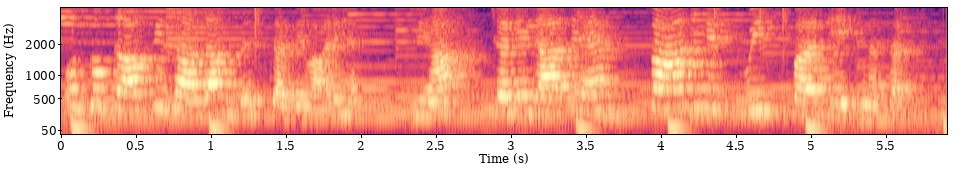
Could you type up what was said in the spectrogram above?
उसको काफ़ी ज़्यादा मिस करने वाले हैं। जी हाँ चलिए जाते हैं फैंस के ट्वीट पर एक नज़र।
